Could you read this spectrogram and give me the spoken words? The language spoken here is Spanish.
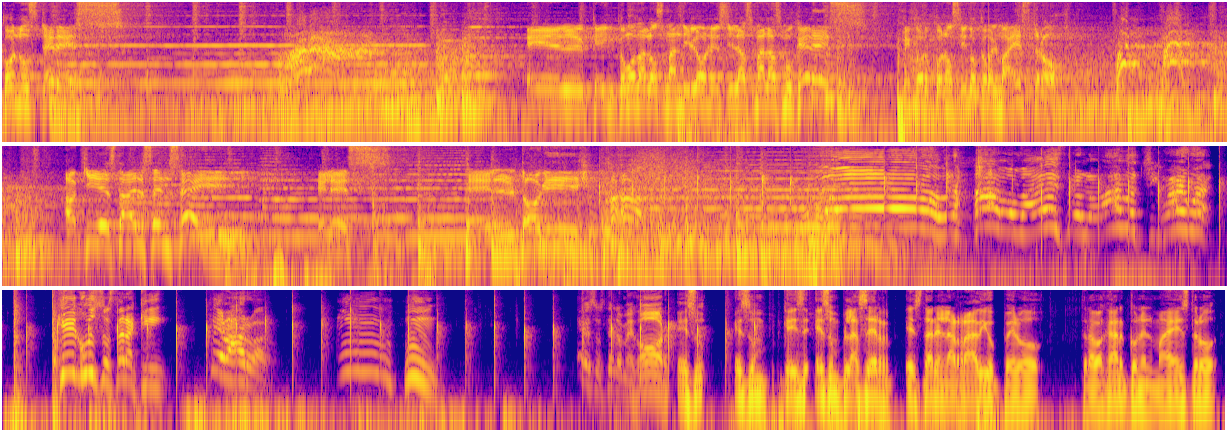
Con ustedes. El que incomoda a los mandilones y las malas mujeres. Mejor conocido como el maestro. Aquí está el sensei. Él es. El doggy. ¡Bravo, maestro! ¡Lo amo, Chihuahua! ¡Qué gusto estar aquí! ¡Qué bárbaro! Mm, mm. Eso es lo mejor. Es un, es, un, que es un placer estar en la radio, pero trabajar con el maestro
